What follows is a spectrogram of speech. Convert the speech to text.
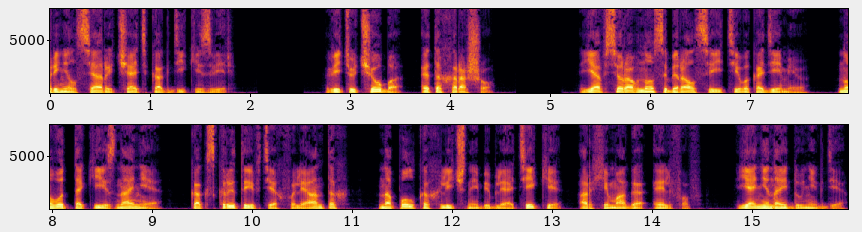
принялся рычать как дикий зверь. Ведь учеба – это хорошо. Я все равно собирался идти в академию, но вот такие знания, как скрытые в тех фолиантах, на полках личной библиотеки архимага эльфов, я не найду нигде.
